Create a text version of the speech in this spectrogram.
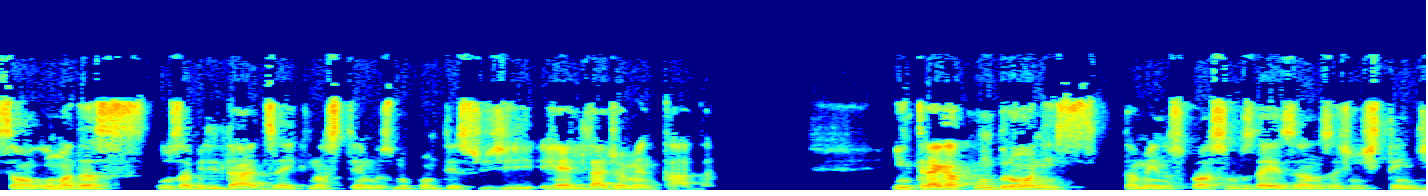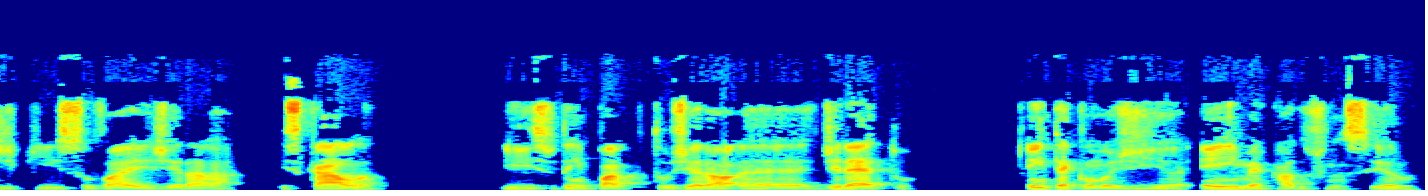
são algumas das usabilidades aí que nós temos no contexto de realidade aumentada. Entrega com drones, também nos próximos 10 anos a gente entende que isso vai gerar escala, e isso tem impacto geral, é, direto em tecnologia, em mercado financeiro.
